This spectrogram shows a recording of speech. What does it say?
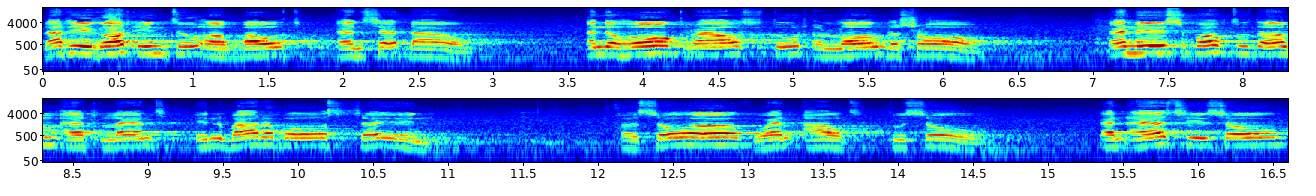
that he got into a boat and sat down, and the whole crowd stood along the shore. And he spoke to them at length in parables, saying, A sower went out to sow, and as he sowed,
